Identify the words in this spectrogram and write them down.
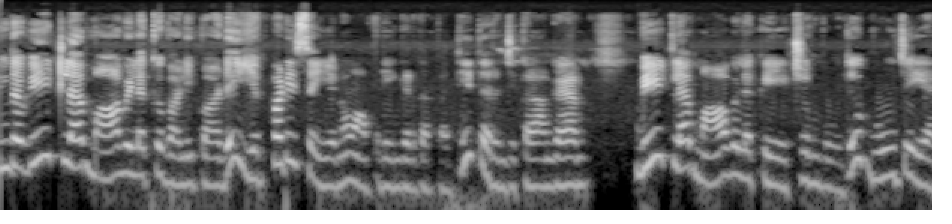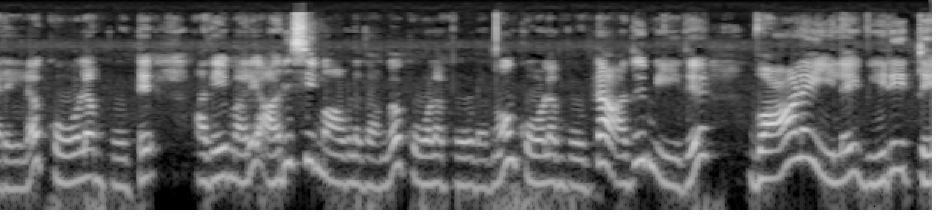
இந்த வீட்டில் மாவிளக்கு வழிபாடு எப்படி செய்யணும் அப்படிங்கிறத பற்றி தெரிஞ்சுக்கிறாங்க வீட்டில் மாவிளக்கு ஏற்றும் போது பூஜை அறையில் கோலம் போட்டு அதே மாதிரி அரிசி மாவில் தாங்க கோலம் போடணும். கோலம் போட்டு அது மீது வாழை இலை விரித்து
